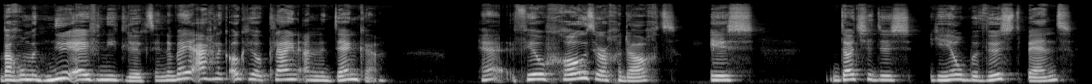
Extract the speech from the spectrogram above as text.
waarom het nu even niet lukt. En dan ben je eigenlijk ook heel klein aan het denken. veel groter gedacht is dat je dus je heel bewust bent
